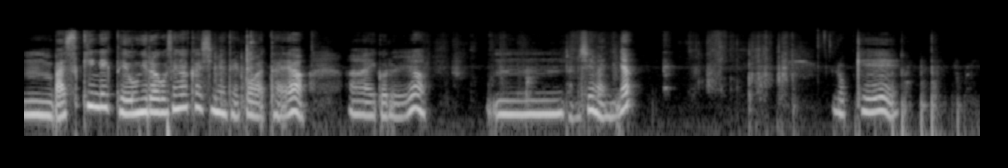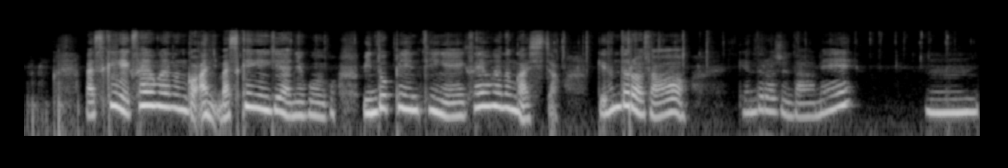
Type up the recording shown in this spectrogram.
음, 마스킹액 대용이라고 생각하시면 될 것 같아요. 아, 이거를요. 음, 잠시만요. 이렇게 마스킹 액 사용하는 거 아니 마스킹 액이 아니고 이거 윈도우 페인팅 액 사용하는 거 아시죠? 이렇게 흔들어서 이렇게 흔들어 준 다음에 음,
